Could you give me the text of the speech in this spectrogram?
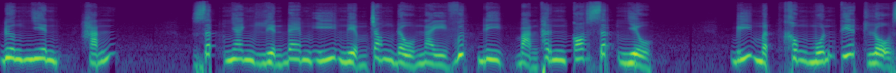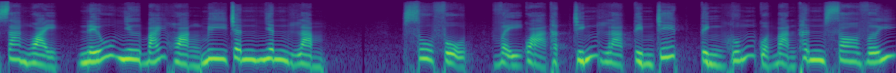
đương nhiên, hắn. Rất nhanh liền đem ý niệm trong đầu này vứt đi, bản thân có rất nhiều. Bí mật không muốn tiết lộ ra ngoài, nếu như bái Hoàng mi chân nhân làm. Su phụ, vậy quả thật chính là tìm chết, tình huống của bản thân so với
